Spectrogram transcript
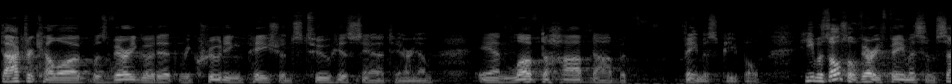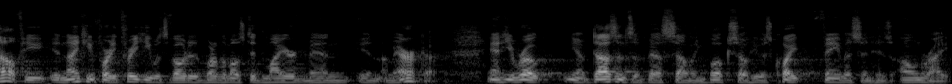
Dr. Kellogg was very good at recruiting patients to his sanitarium and loved to hobnob with famous people. He was also very famous himself. He, in 1943, he was voted one of the most admired men in America. And he wrote you know, dozens of best selling books, so he was quite famous in his own right.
